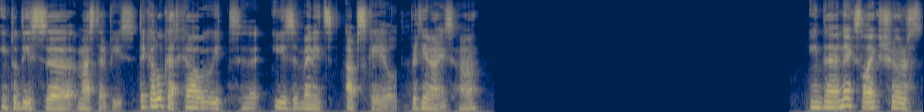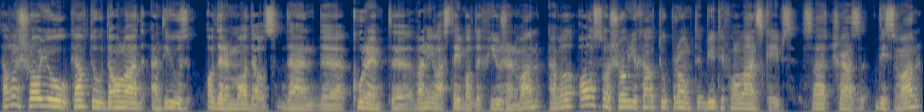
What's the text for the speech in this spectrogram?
into this uh, masterpiece. Take a look at how it uh, is when it's upscaled. Pretty nice, huh? In the next lectures, I will show you how to download and use other models than the current uh, vanilla stable diffusion one. I will also show you how to prompt beautiful landscapes, such as this one,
